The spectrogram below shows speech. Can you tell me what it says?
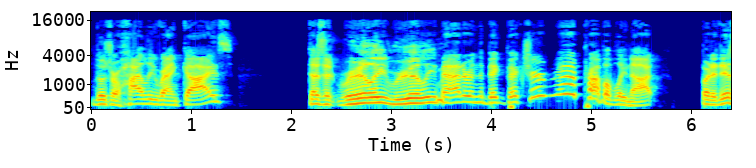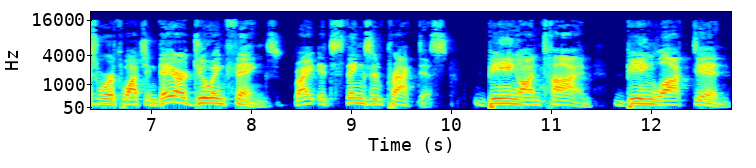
those are highly ranked guys. Does it really, really matter in the big picture? Eh, probably not, but it is worth watching. They are doing things, right? It's things in practice, being on time, being locked in,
